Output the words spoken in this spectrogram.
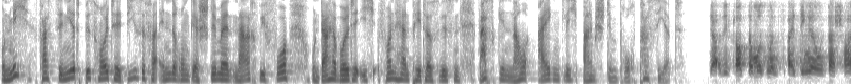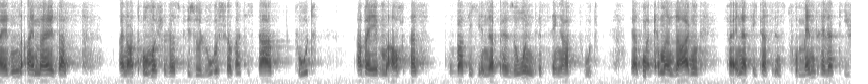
Und mich fasziniert bis heute diese Veränderung der Stimme nach wie vor und daher wollte ich von Herrn Peters wissen, was genau eigentlich beim Stimmbruch passiert. Ja, also ich glaube, da muss man zwei Dinge unterscheiden. Einmal das anatomische, das physiologische, was sich da tut, aber eben auch das, was sich in der Person des Sängers tut. Erstmal kann man sagen, verändert sich das Instrument relativ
